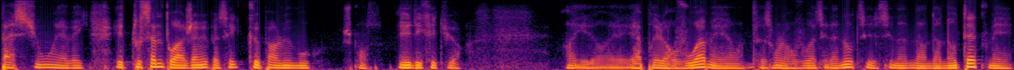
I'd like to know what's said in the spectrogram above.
passion et avec et tout ça ne pourra jamais passer que par le mot, je pense, et l'écriture. Et, après leur voix, mais euh, de toute façon leur voix c'est la nôtre, c'est- dans, nos têtes, mais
